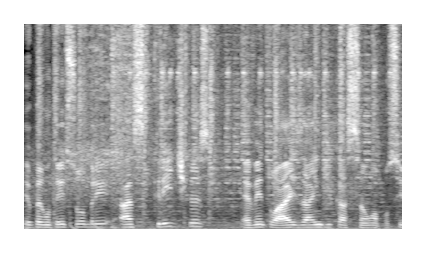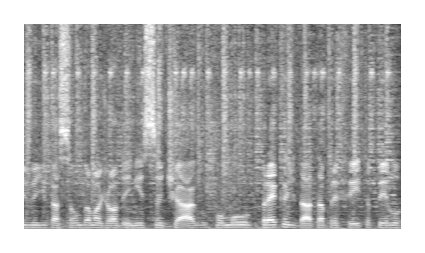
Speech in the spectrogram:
Eu perguntei sobre as críticas eventuais à indicação, a possível indicação da Major Denise Santiago como pré-candidata a prefeita pelo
